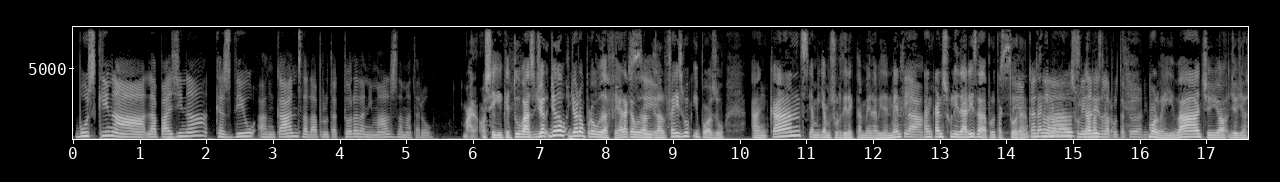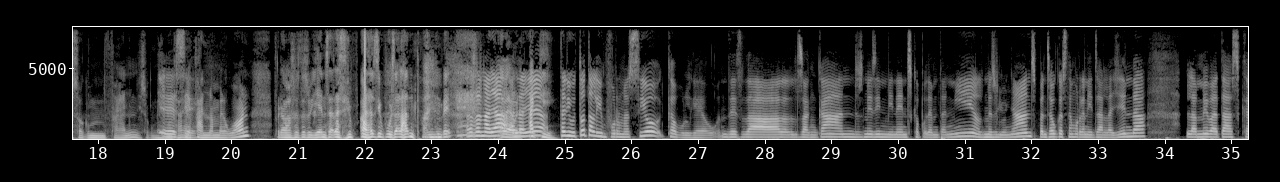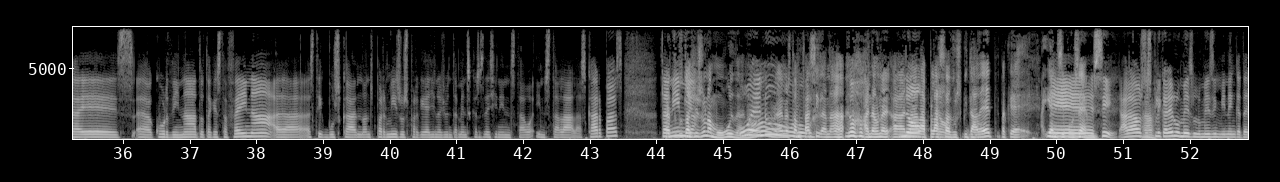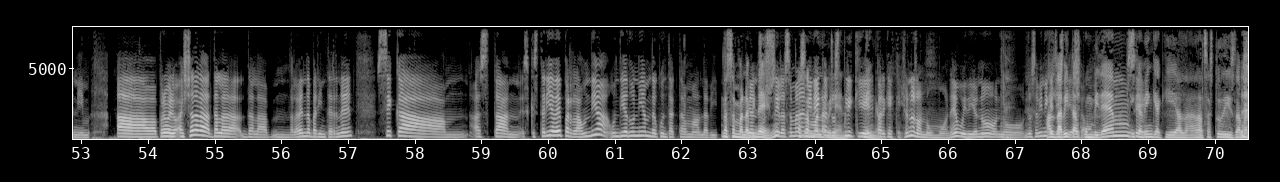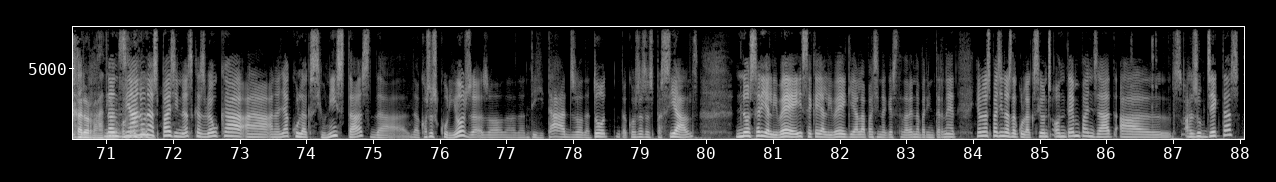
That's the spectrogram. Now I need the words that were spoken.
busquin a la pàgina que es diu Encants de la Protectora d'Animals de Mataró. Bueno, o sigui, que tu vas... Jo, jo, jo ara ho provo de fer, ara acabo Sí. d'entrar al Facebook i poso encants, i a mi ja em surt directament, evidentment, Clar. encants solidaris de la Sí, protectora de la, d'animals solidaris de la Mataró. Protectora d'Animals. Molt bé, hi vaig, jo, jo ja sóc fan, jo sóc Eh, sí. eh, fan number one, però els nostres oients ara s'hi ara s'hi posaran també. Allà, A veure, allà aquí. teniu tota la informació que vulgueu, des dels encants més imminents que podem tenir, els més llunyans. Penseu que estem organitzant l'agenda. La meva tasca és eh, coordinar tota aquesta feina. Eh, estic buscant doncs, permisos perquè hi hagin ajuntaments que ens deixin insta instal·lar les carpes. Clar, Tenim tot això és una moguda, Bueno. no? No és tan fàcil anar, No. anar, a, una, anar No, a la plaça no, d'Hospitalet, perquè ja ens hi posem. Eh, sí, ara us Ah. explicaré el més, el més imminent que tenim. Uh, però bé, això de la, de, la, de, la, de la venda per internet, sé que um, estan... És que estaria bé parlar un dia, un dia d'un dia hem de contactar amb el David. La setmana I ens- vinent. Sí, la setmana, La setmana vinent que ens ho vinent. expliqui ell, perquè que això no és el meu món, eh? Vull dir, jo no, no, no sabia ni que El David existia el convidem Sí. i que vingui aquí al- als estudis de Mataró Ràdio. Doncs hi ha unes pàgines que es veu que eh, en allà col·leccionistes de, de coses curioses o de- d'antiguitats o de tot, de coses especials, no seria l'eBay, sé que hi ha l'eBay, que hi ha la pàgina aquesta de venda per internet, hi ha unes pàgines de col·leccions on t'hem penjat els, els objectes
